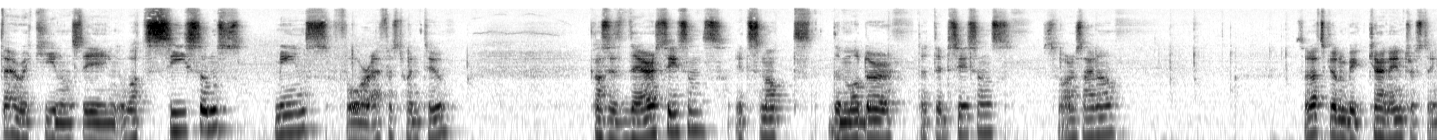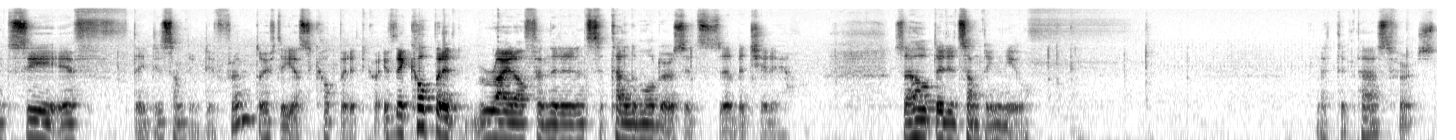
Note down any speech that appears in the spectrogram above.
very keen on seeing what seasons means for FS22 because it's their seasons it's not the modder that did seasons as far as I know. So that's going to be kind of interesting to see if they did something different or if they just copied it if they copied it right off and they didn't tell the modders it's a bit shitty so I hope they did something new. Let them pass first.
